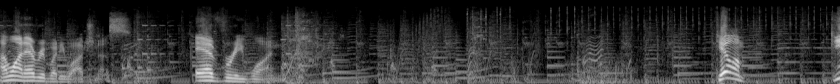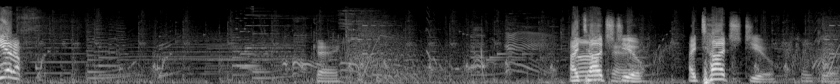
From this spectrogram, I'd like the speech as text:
I want everybody watching us. Everyone. Kill him! Get him! Okay. I touched Okay. you. I touched you. Thank you.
